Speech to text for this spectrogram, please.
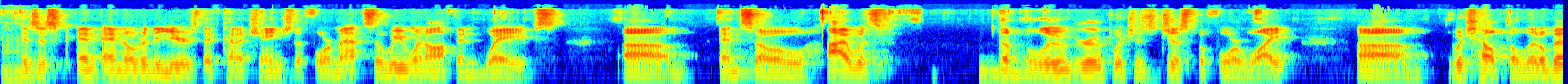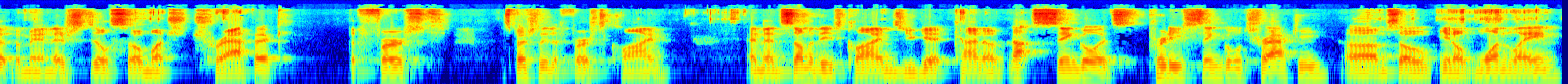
Uh-huh. is just and and over the years they've kind of changed the format. So we went off in waves. Um, and so I was the blue group, which is just before white, um, which helped a little bit. But man, there's still so much traffic. The first, especially the first climb, and then some of these climbs you get kind of not single. It's pretty single tracky. Um, so you know one lane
